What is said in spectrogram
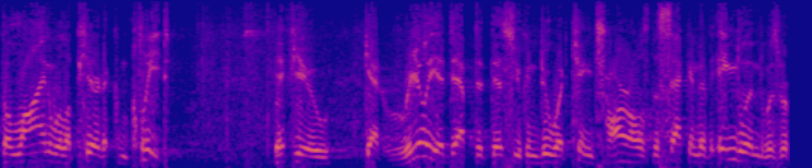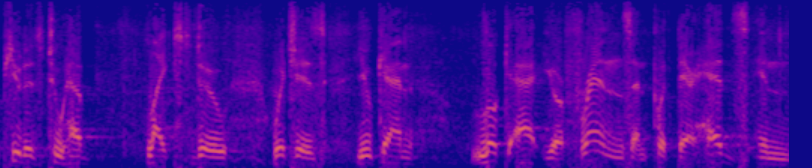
the line will appear to complete. If you get really adept at this, you can do what King Charles II of England was reputed to have liked to do, which is you can look at your friends and put their heads in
